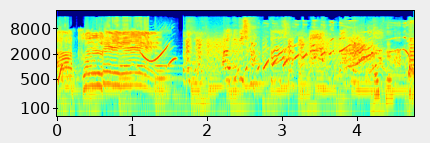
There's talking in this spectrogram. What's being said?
Ah, please! Okay. Let's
